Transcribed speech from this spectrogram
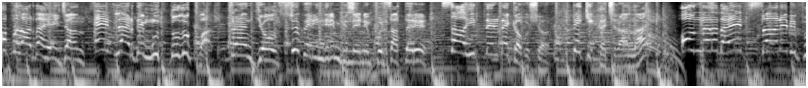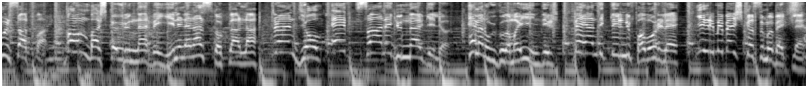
Kapılarda heyecan, evlerde mutluluk var. Trendyol süper indirim günlerinin fırsatları sahiplerine kavuşuyor. Peki kaçıranlar? Onlara da efsane bir fırsat var. Bambaşka ürünler ve yenilenen stoklarla Trendyol efsane günler geliyor. Hemen uygulamayı indir, beğendiklerini favorile 25 Kasım'ı bekle.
